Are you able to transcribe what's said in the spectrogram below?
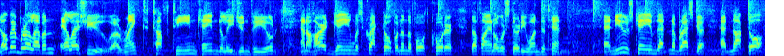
November 11, LSU, a ranked tough team, came to Legion Field, and a hard game was cracked open in the fourth quarter. The final was 31 to 10. And news came that Nebraska had knocked off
